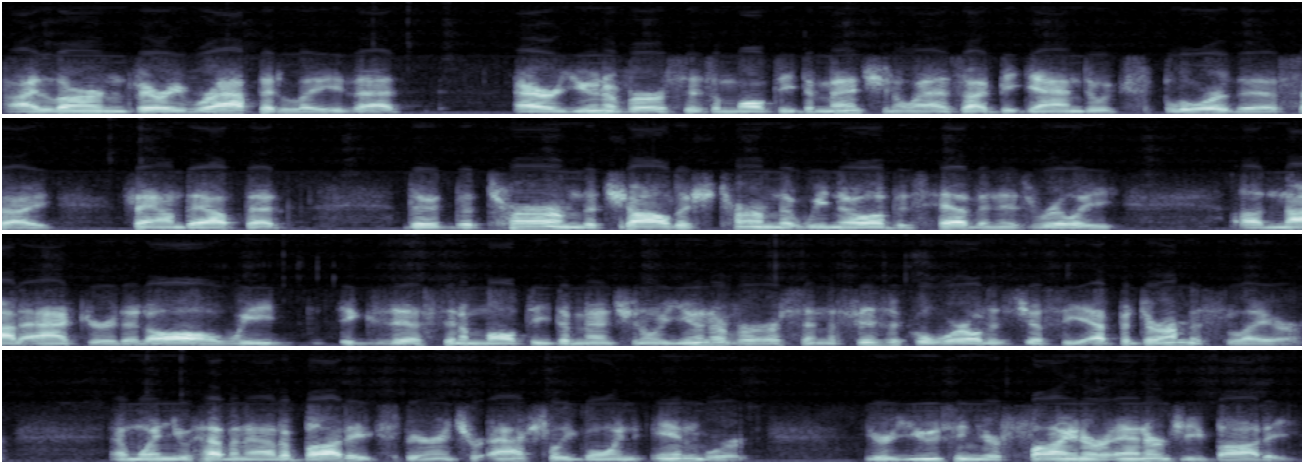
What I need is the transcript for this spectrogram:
I learned very rapidly that our universe is a multidimensional. As I began to explore this, I found out that the the term, the childish term that we know of as heaven, is really uh, not accurate at all. We exist in a multidimensional universe, and the physical world is just the epidermis layer. And when you have an out of body experience, you're actually going inward. You're using your finer energy body.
